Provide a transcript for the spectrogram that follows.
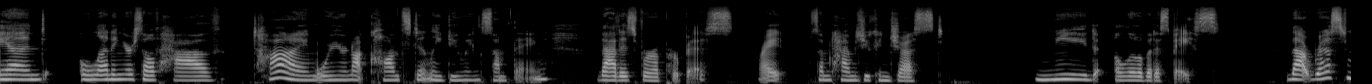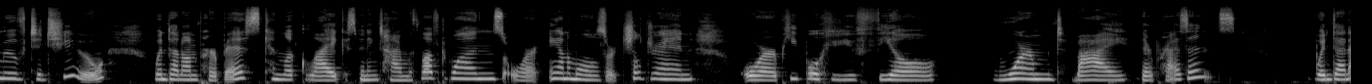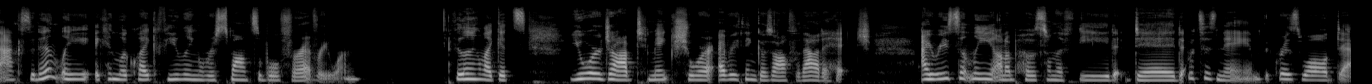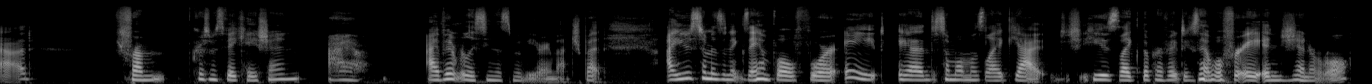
and letting yourself have time where you're not constantly doing something that is for a purpose, right? Sometimes you can just need a little bit of space. That rest move to two, when done on purpose, can look like spending time with loved ones or animals or children or people who you feel warmed by their presence when done accidentally, it can look like feeling responsible for everyone. Feeling like it's your job to make sure everything goes off without a hitch. I recently, on a post on the feed, did what's his name? The Griswold dad from Christmas Vacation. I I haven't really seen this movie very much, but I used him as an example for eight, and someone was like, Yeah, he's like the perfect example for eight in general.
